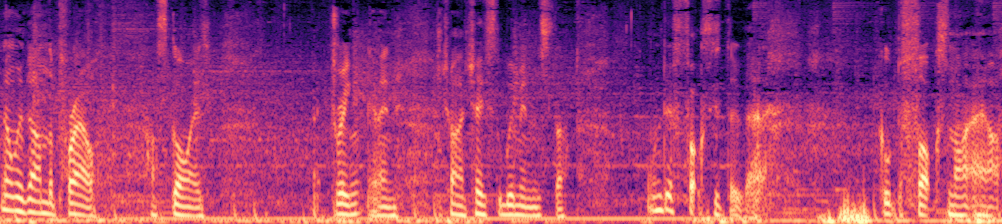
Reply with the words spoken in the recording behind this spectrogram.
Know, we go on the prowl, us guys drink and then try and chase the women and stuff. I wonder if foxes do that. Called the Fox Night Out.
